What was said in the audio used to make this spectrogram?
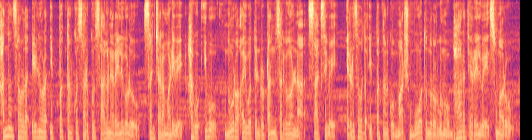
ಹನ್ನೊಂದು ಸಾವಿರದ ಏಳ್ನೂರ ಇಪ್ಪತ್ನಾಲ್ಕು ಸರಕು ಸಾಗಣೆ ರೈಲುಗಳು ಸಂಚಾರ ಮಾಡಿವೆ. ಹಾಗೂ ಇವು ನೂರ ಐವತ್ತೆಂಟು ಟನ್ ಸರಕುಗಳನ್ನ ಸಾಗಿಸಿವೆ. ಎರಡ್ ಸಾವಿರದ ಇಪ್ಪತ್ನಾಲ್ಕು ಮಾರ್ಚ್ ಮೂವತ್ತೊಂದರವರೆಗೂ ಭಾರತೀಯ ರೈಲ್ವೆ ಸುಮಾರು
